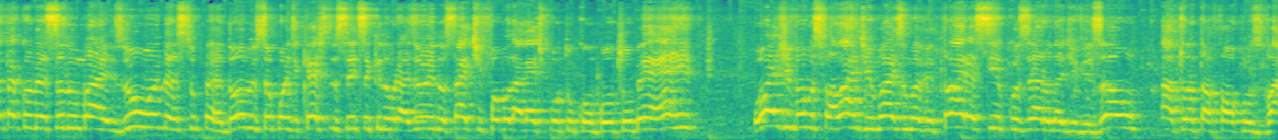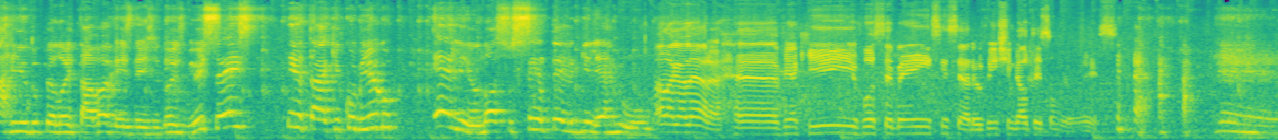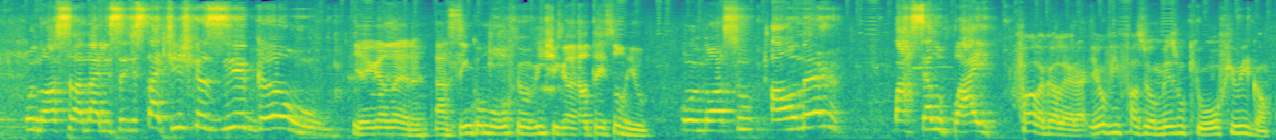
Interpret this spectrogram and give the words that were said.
Tá começando mais um Under Superdome, o seu podcast do Ciência aqui no Brasil e no site formulanet.com.br. Hoje vamos falar de mais uma vitória, 5-0 na divisão, Atlanta Falcons varrido pela oitava vez desde 2006 e tá aqui comigo ele, o nosso center Guilherme Wolf. Fala galera, é, vim aqui e vou ser bem sincero, eu vim xingar o Taysom Hill, é isso. o nosso analista de estatísticas, Igão. E aí galera, assim como o Wolf, eu vim xingar o Taysom Hill. O nosso owner, Marcelo Pai. Fala galera, eu vim fazer o mesmo que o Wolf e o Igão.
